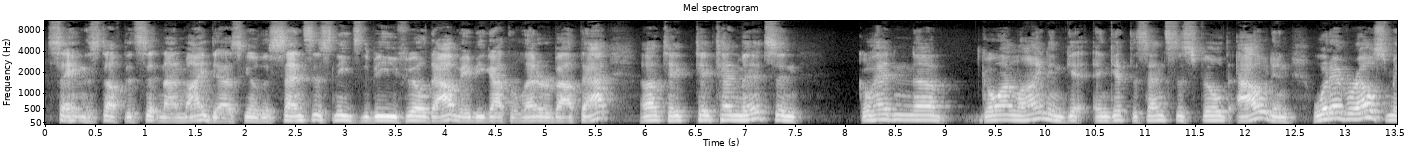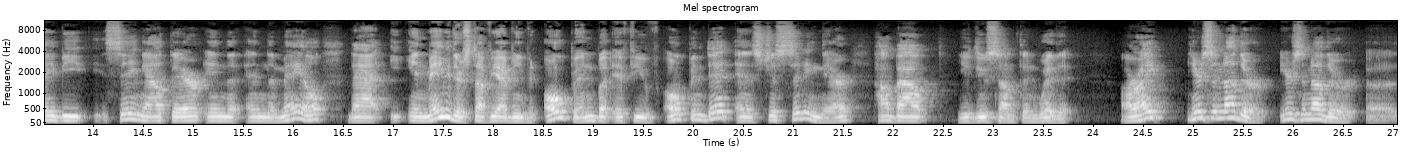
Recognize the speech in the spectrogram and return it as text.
saying the stuff that's sitting on my desk. You know, the census needs to be filled out. Maybe you got the letter about that. Uh, take take ten minutes and go ahead and uh, go online and get and get the census filled out and whatever else may be sitting out there in the in the mail that and maybe there's stuff you haven't even opened but if you've opened it and it's just sitting there how about you do something with it all right here's another here's another uh,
